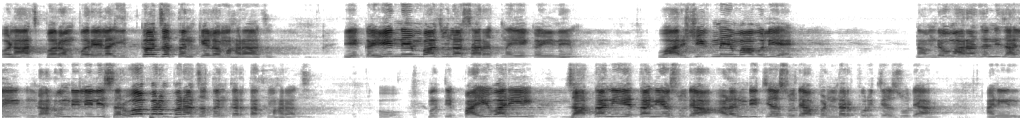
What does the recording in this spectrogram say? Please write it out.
पण आज परंपरेला इतकं जतन केलं महाराज एकही नेम बाजूला सारत नाही एकही नेम. वार्षिक नियमावली आहे. नामदेव महाराजांनी झाली घालून दिलेली सर्व परंपरा जतन करतात महाराज. हो. मग ती पायीवारी जातानी येतानी असू द्या आळंदीची असू द्या पंढरपूरची असू द्या आणि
